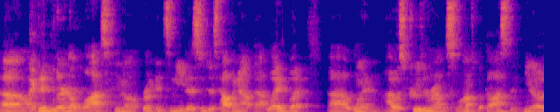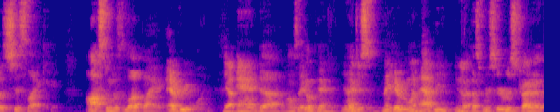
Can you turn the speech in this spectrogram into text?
Um, I did learn a lot, you know, from Encinitas and just helping out that way. But uh, when I was cruising around the salons with Austin, you know, it's just like Austin was loved by everyone. Yeah. And uh, I was like, okay, yeah, just make everyone happy. You know, Yeah. customer service. Try to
